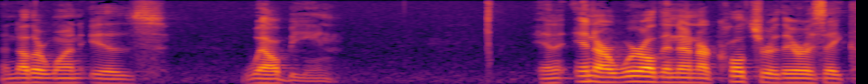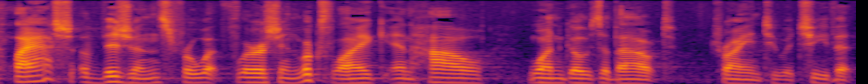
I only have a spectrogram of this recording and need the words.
another one is well being. In, in our world and in our culture, there is a clash of visions for what flourishing looks like and how one goes about trying to achieve it.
